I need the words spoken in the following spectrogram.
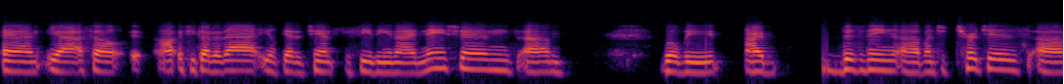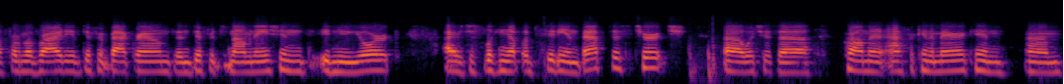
And yeah, so it, uh, if you go to that, you'll get a chance to see the United Nations. Um, we'll be I visiting a bunch of churches uh, from a variety of different backgrounds and different denominations in New York. I was just looking up Abyssinian Baptist Church, uh, which is a prominent African American um,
